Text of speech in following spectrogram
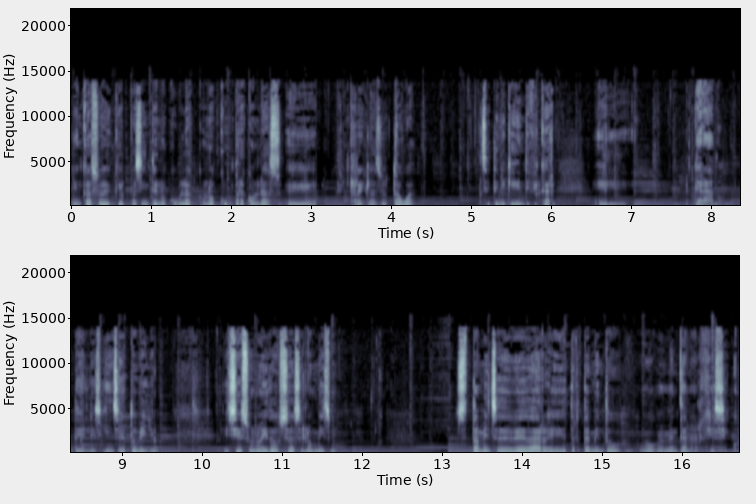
En caso de que el paciente no cumpla, no cumpla con las eh, reglas de Ottawa, se tiene que identificar el grado del esguince de tobillo y si es 1 y 2 se hace lo mismo. También se debe dar eh, tratamiento obviamente analgésico.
